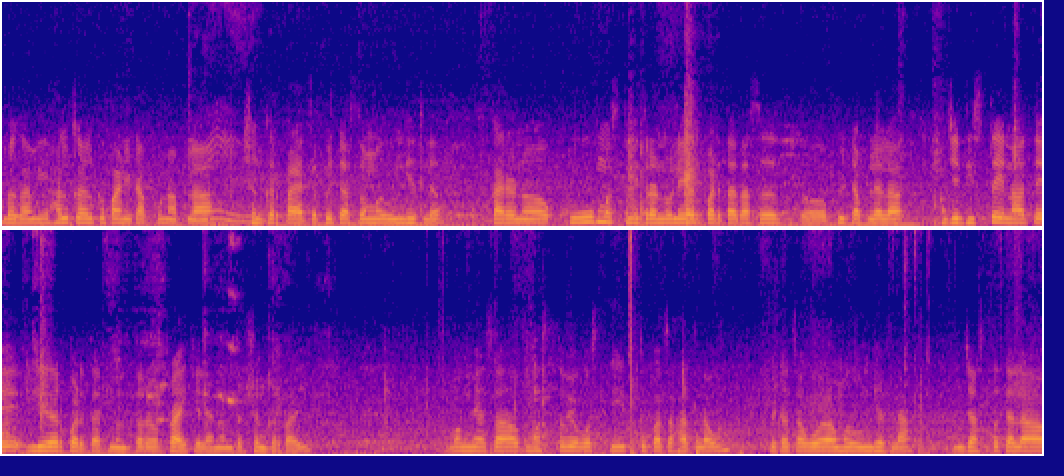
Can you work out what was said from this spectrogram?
बघा मी हलकं हलकं पाणी टाकून आपला शंकरपाळ्याचं पीठ असं मळून घेतलं. कारण खूप मस्त मित्रांनो लेअर पडतात असं पीठ आपल्याला जे दिसतंय ना ते लेअर पडतात नंतर फ्राय केल्यानंतर शंकरपाळी. मग मी असा मस्त व्यवस्थित तुपाचा हात लावून पिठाचा गोळा मळून घेतला. जास्त त्याला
